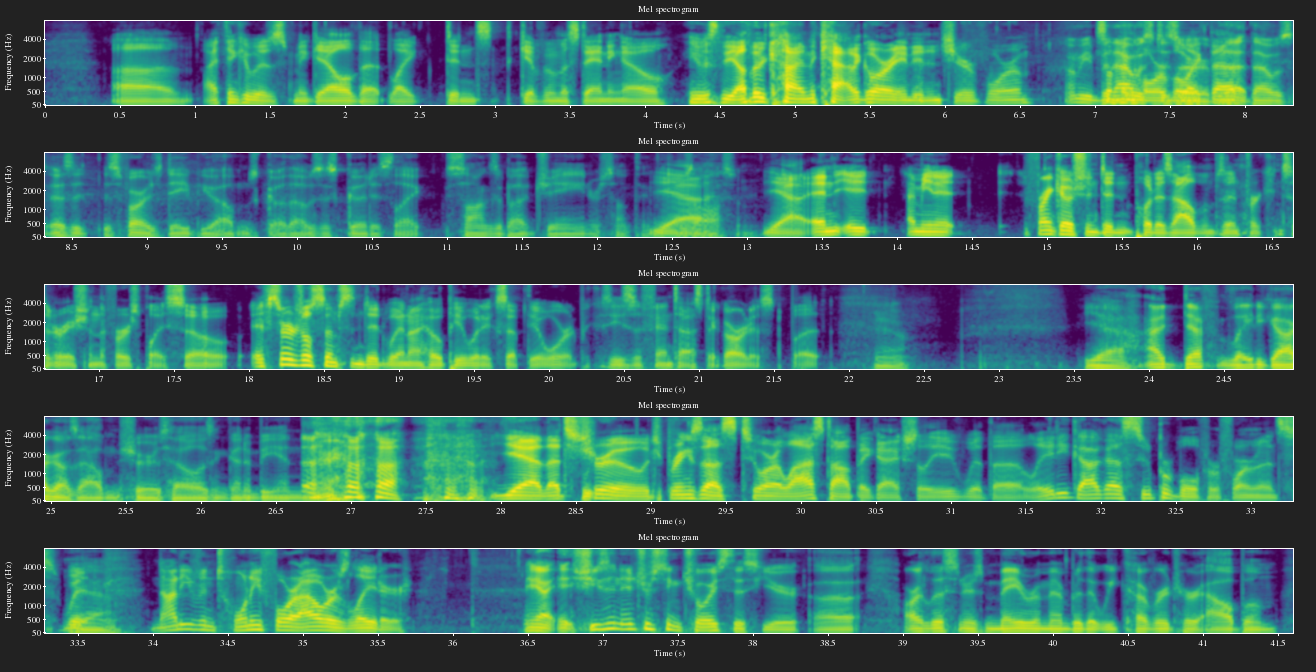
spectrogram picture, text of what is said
Um, I think it was Miguel that like didn't give him a standing O. He was the other guy in the category and didn't cheer for him. I mean, but something that was horrible like deserved. that? that. was as it, as far as debut albums go, that was as good as like songs about Jane or something. Yeah. was awesome. Yeah, and it. I mean, it. Frank Ocean didn't put his albums in for consideration in the first place. So if Sturgill Simpson did win, I hope he would accept the award because he's a fantastic artist. But Yeah, yeah. I def Lady Gaga's album sure as hell isn't going to be in there. yeah, that's true. Which brings us to our last topic, actually, with uh, Lady Gaga's Super Bowl performance. With yeah, not even 24 hours later. yeah. It, she's an interesting choice this year. Uh, our listeners may remember that we covered her album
